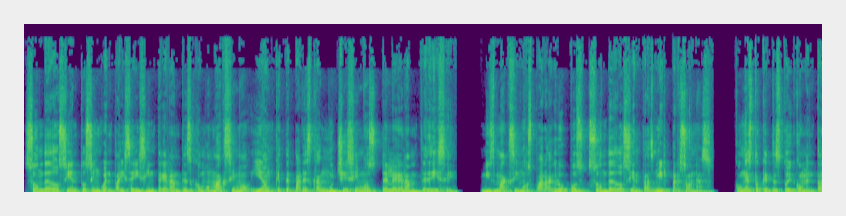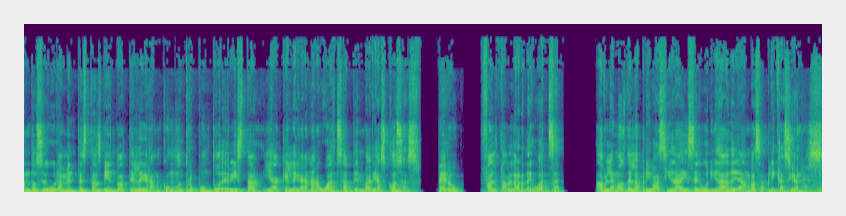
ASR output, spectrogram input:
son de 256 integrantes como máximo y aunque te parezcan muchísimos, Telegram te dice, mis máximos para grupos son de 200.000 personas. Con esto que te estoy comentando seguramente estás viendo a Telegram con otro punto de vista ya que le gana a WhatsApp en varias cosas, pero falta hablar de WhatsApp. Hablemos de la privacidad y seguridad de ambas aplicaciones.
